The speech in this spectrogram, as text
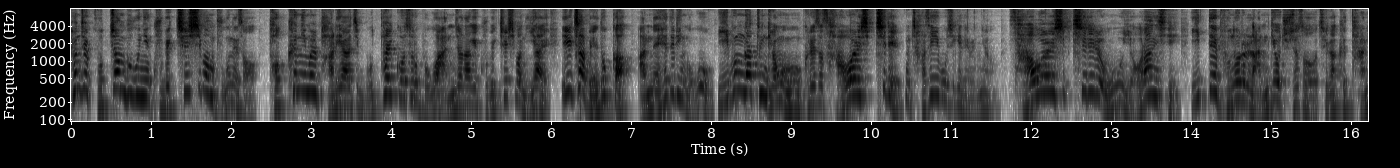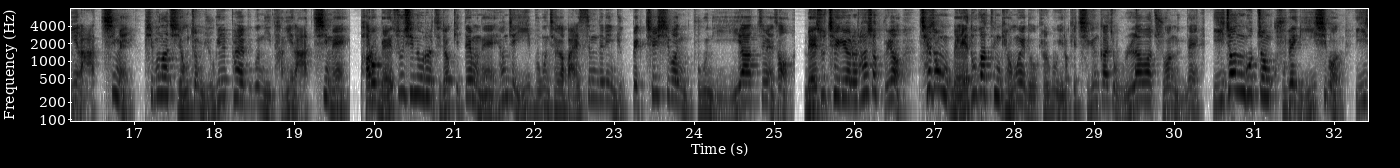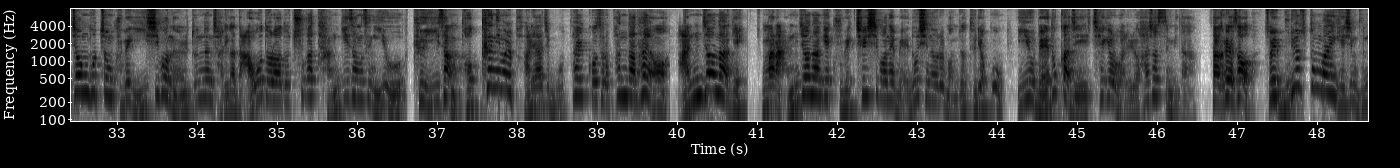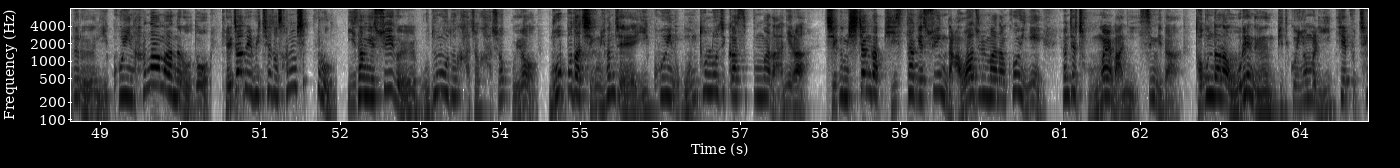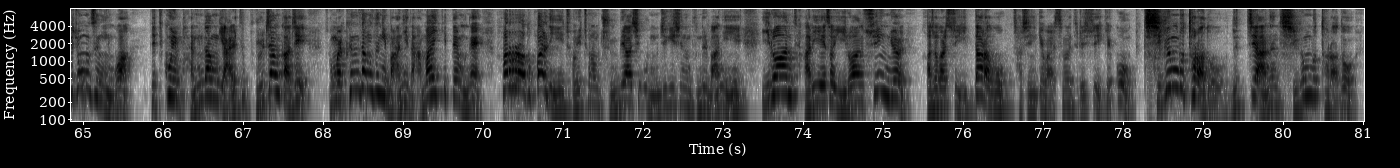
현재 고점 부근인 970원 부근에서 더 큰 힘을 발휘하지 못할 것으로 보고 안전하게 970원 이하의 1차 매도가 안내해드린 거고 이분 같은 경우 그래서 4월 17일 그럼 자세히 보시게 되면요. 4월 17일 오후 11시 이때 번호를 남겨주셔서 제가 그 당일 아침에 피보나치 0.618 부근 이 당일 아침에 바로 매수 신호를 드렸기 때문에 현재 이 부분 제가 말씀드린 670원 부근 이 이하쯤에서 매수 체결을 하셨고요. 최종 매도 같은 경우에도 결국 이렇게 지금까지 올라와 주었는데 이전 고점 920원, 이전 고점 920원을 뚫는 자리가 나오더라도 추가 단기 상승 이후 그 이상 더 큰 힘을 발휘하지 못할 것으로 판단하여 안전하게 정말 안전하게 970원의 매도 신호를 먼저 드렸고 이후 매도까지 체결 완료하셨습니다. 자 그래서 저희 무료 소통방에 계신 분들은 이 코인 하나만으로도 계좌 대비 최소 30% 이상의 수익을 모두 모두 가져가셨고요. 무엇보다 지금 현재 이 코인 온톨로지 가스뿐만 아니라 지금 시장과 비슷하게 수익 나와줄 만한 코인이 현재 정말 많이 있습니다. 더군다나 올해는 비트코인 현물 ETF 최종 승인과 비트코인 반감기 알트 불장까지 정말 큰 상승이 많이 남아있기 때문에 하루라도 빨리 저희처럼 준비하시고 움직이시는 분들 많이 이러한 자리에서 이러한 수익률 가져갈 수 있다라고 자신있게 말씀을 드릴 수 있겠고, 지금부터라도, 늦지 않은 지금부터라도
